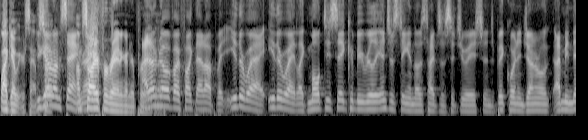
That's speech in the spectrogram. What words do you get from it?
I get what you're saying. I'm You get sorry- what I'm saying, I'm right? sorry for ranting on your. I don't there. know if I fucked that up, but either way, either way, like multi-sig could be really interesting in those types of situations. Bitcoin in general. I mean,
